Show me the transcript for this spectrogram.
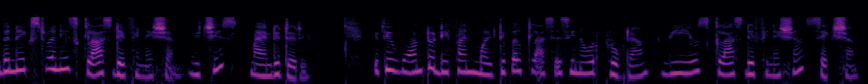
the next one is class definition which is mandatory if we want to define multiple classes in our program, we use class definition section.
